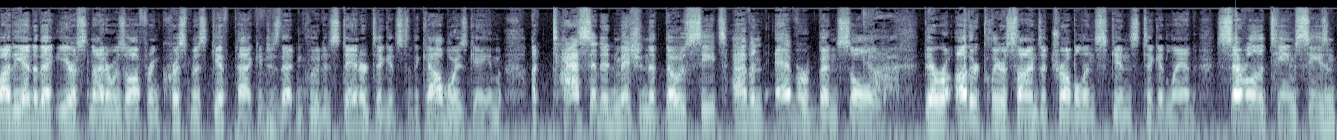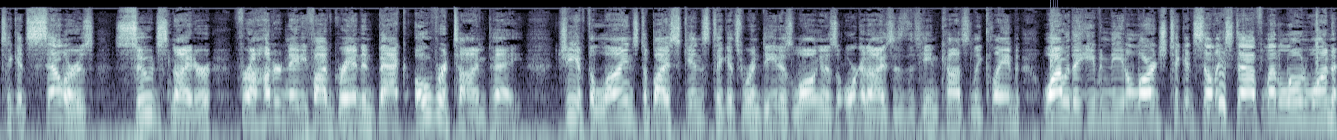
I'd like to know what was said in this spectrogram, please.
By the end of that year, Snyder was offering Christmas gift packages that included standard tickets to the Cowboys game, a tacit admission that those seats haven't ever been sold. There were other clear signs of trouble in Skins ticket land. Several of the team's season ticket sellers sued Snyder for 185 grand in back overtime pay. Gee, if the lines to buy skins tickets were indeed as long and as organized as the team constantly claimed, why would they even need a large ticket selling staff, let alone one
